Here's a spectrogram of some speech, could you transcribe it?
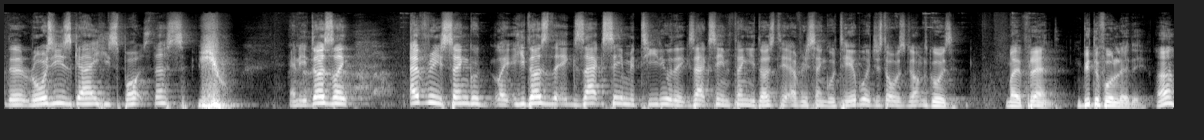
The Rosie's guy, he spots this, and he does like every single like he does the exact same material, the exact same thing he does to every single table. He just always comes goes, "My friend, beautiful lady, huh?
